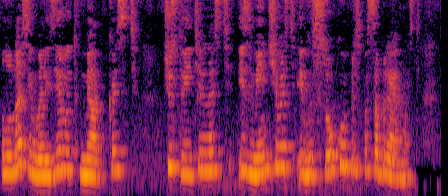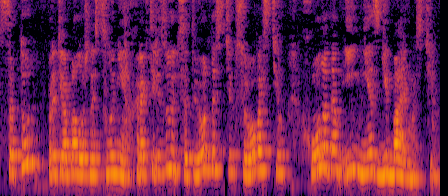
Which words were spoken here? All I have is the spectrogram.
Луна символизирует мягкость, чувствительность, изменчивость и высокую приспособляемость. Сатурн, в противоположность Луне, характеризуется твердостью, суровостью, холодом и несгибаемостью.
